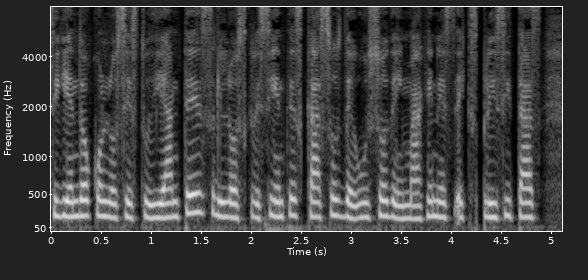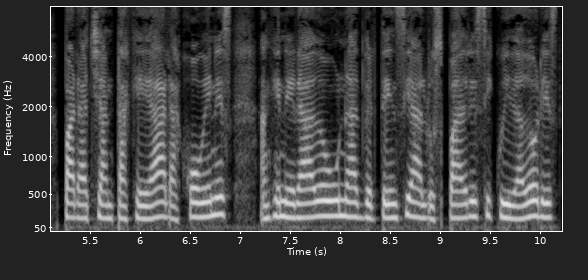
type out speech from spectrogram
Siguiendo con los estudiantes, los crecientes casos de uso de imágenes explícitas para chantajear a jóvenes han generado una advertencia a los padres y cuidadores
